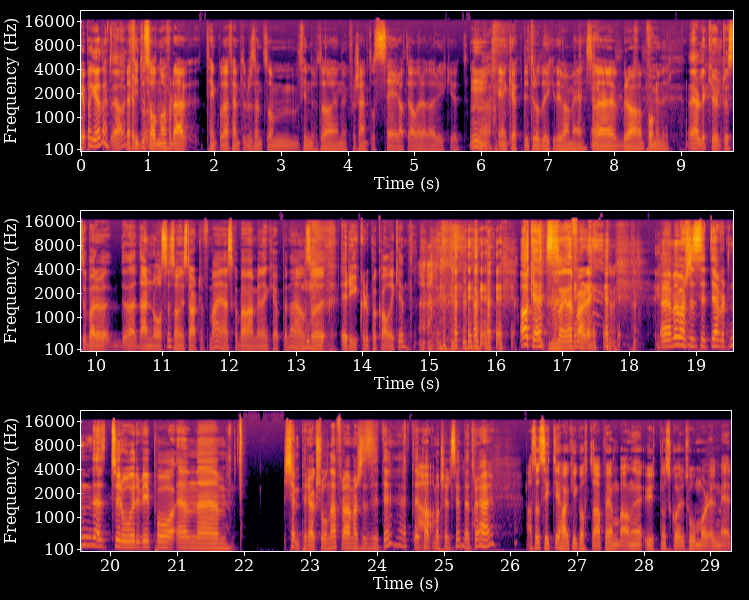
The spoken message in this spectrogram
Cup er gøy, det. Ja, Det er fint du sa det nå, for det er, tenk på det er 50% som finner ut av det en uke for seint og ser at de allerede har ryket ut. Mm. I en cup de trodde ikke de var med i. Så det er bra påminner. Det er jævlig kult hvis du bare Det er nå sesongen starter for meg. Jeg skal bare være med i den cupen, og så ryker du på kvaliken. ok, sesongen er ferdig. Eh, Men Manchester City-Everton, tror vi på en eh, kjempereaksjon her fra Manchester City etter Ja. tapet mot Chelsea? Det tror jeg. Altså, City har ikke gått av på hjemmebane uten å skåre to mål eller mer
